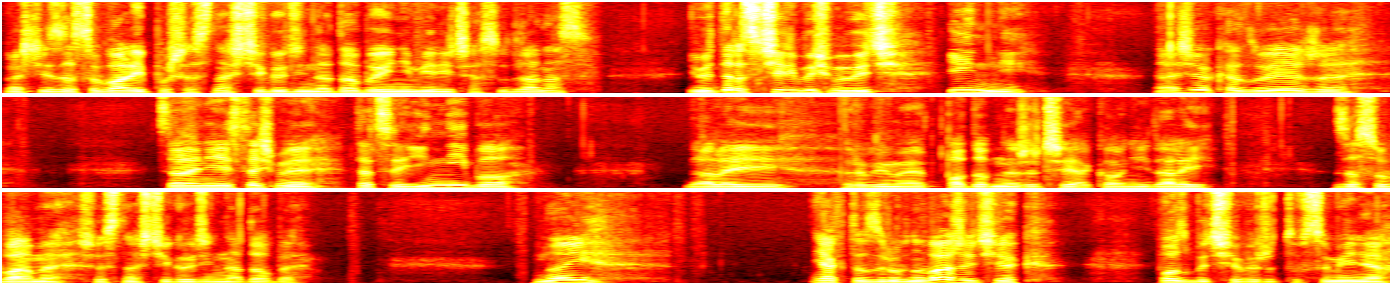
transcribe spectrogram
właśnie zasuwali po 16 godzin na dobę i nie mieli czasu dla nas. I my teraz chcielibyśmy być inni. A się okazuje, że wcale nie jesteśmy tacy inni, bo dalej robimy podobne rzeczy jak oni, dalej zasuwamy 16 godzin na dobę. No i jak to zrównoważyć, jak pozbyć się wyrzutów sumienia.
